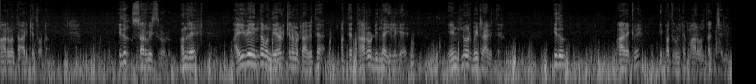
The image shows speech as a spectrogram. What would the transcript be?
ಮಾರುವಂಥ ಅಡಿಕೆ ತೋಟ. ಇದು ಸರ್ವಿಸ್ ರೋಡು. ಅಂದರೆ ಹೈವೇಯಿಂದ ಒಂದು ಎರಡು ಕಿಲೋಮೀಟ್ರ್ ಆಗುತ್ತೆ, ಮತ್ತು ತಾರ್ ರೋಡಿಂದ ಇಲ್ಲಿಗೆ ಎಂಟುನೂರು ಮೀಟ್ರ್ ಆಗುತ್ತೆ. ಇದು ಆರು ಎಕರೆ ಇಪ್ಪತ್ತು ಗಂಟೆ ಮಾರುವಂಥ ಜಮೀನು.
